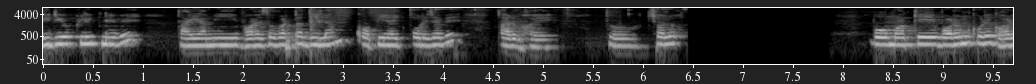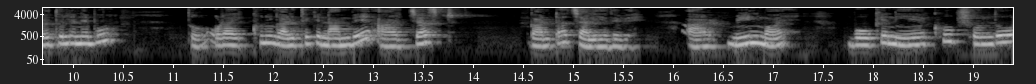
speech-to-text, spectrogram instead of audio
ভিডিও ক্লিপ নেবে, তাই আমি ভয়েস ওভারটা দিলাম কপিরাইট পড়ে যাবে তার ভয়ে। তো চলো, বৌমাকে বরণ করে ঘরে তুলে নেব। তো ওরা এক্ষুনি গাড়ি থেকে নামবে আর জাস্ট গানটা চালিয়ে দেবে। আর মৃন্ময় বউকে নিয়ে খুব সুন্দর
